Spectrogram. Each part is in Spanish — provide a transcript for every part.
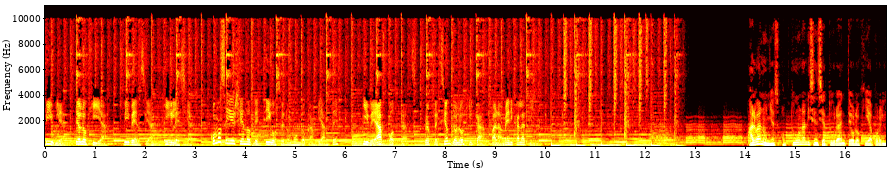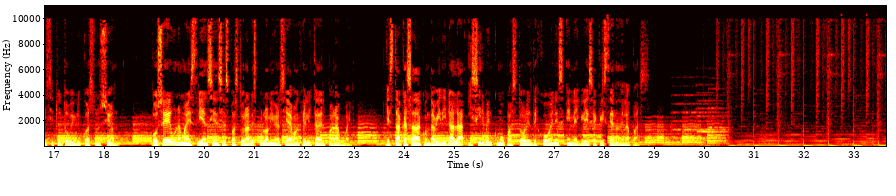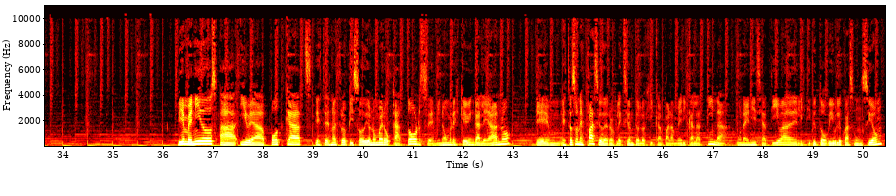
Biblia, teología, vivencia, iglesia. ¿Cómo seguir siendo testigos en un mundo cambiante? IBA Podcast, Reflexión Teológica para América Latina. Alba Núñez obtuvo una licenciatura en Teología por el Instituto Bíblico Asunción. Posee una maestría en Ciencias Pastorales por la Universidad Evangélica del Paraguay. Está casada con David Irala y sirven como pastores de jóvenes en la Iglesia Cristiana de La Paz. Bienvenidos a IBA Podcasts. Este es nuestro episodio número 14. Mi nombre es Kevin Galeano. Em, esto es un espacio de reflexión teológica para América Latina, una iniciativa del Instituto Bíblico Asunción.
